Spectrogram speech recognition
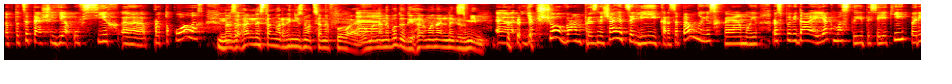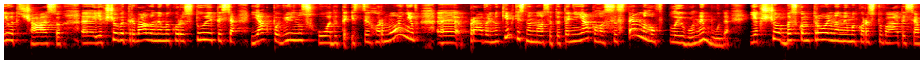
Тобто це теж є у всіх е, протоколах. На загальний стан організму це не впливає. У Е. мене не буде гормональних змін. Е, якщо вам призначає це лікар за певною схемою, розповідає, як маститися, який період часу, е, якщо ви тривало ними користуєтеся, як повільно сходити із цих гормонів, е, правильну кількість наносити, то ніякого системного впливу не буде. Якщо безконтрольно ними користуватися.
